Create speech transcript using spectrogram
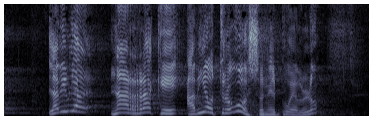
la Biblia narra que había otro gozo en el pueblo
